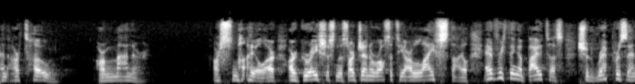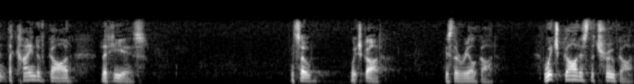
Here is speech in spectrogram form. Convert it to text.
and our tone, our manner, our smile, our, our graciousness, our generosity, our lifestyle, everything about us should represent the kind of God that He is. And so, which God is the real God? Which God is the true God?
